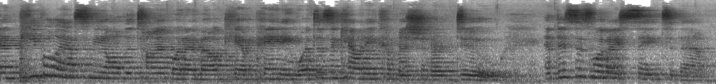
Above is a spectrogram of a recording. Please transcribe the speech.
And people ask me all the time when I'm out campaigning, what does a county commissioner do? And this is what I say to them.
